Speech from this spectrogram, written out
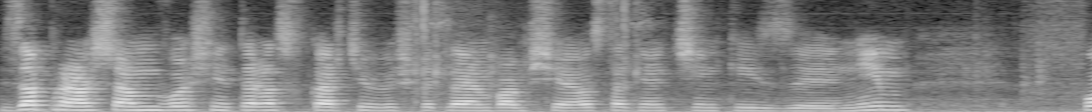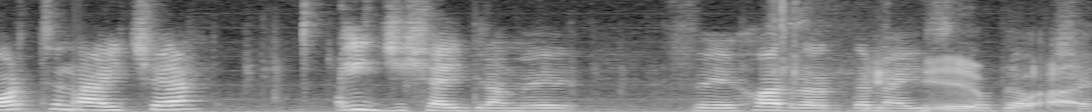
Zapraszam, właśnie teraz w karcie wyświetlają Wam się ostatnie odcinki z nim w Fortnite'cie. I dzisiaj gramy w horror The Maze w Robloxie.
